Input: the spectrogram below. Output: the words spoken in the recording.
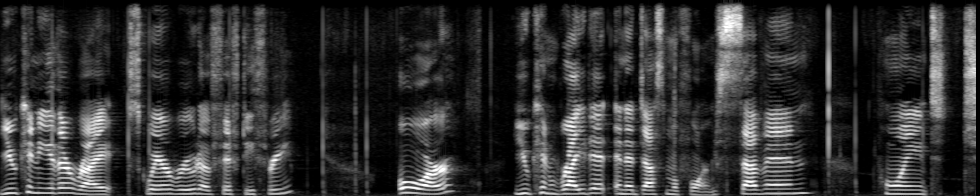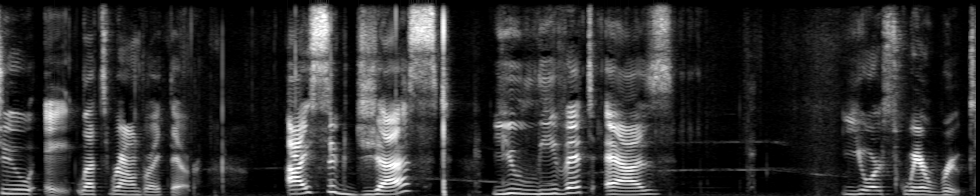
You can either write square root of 53 or you can write it in a decimal form, 7.28. Let's round right there. I suggest you leave it as your square root.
